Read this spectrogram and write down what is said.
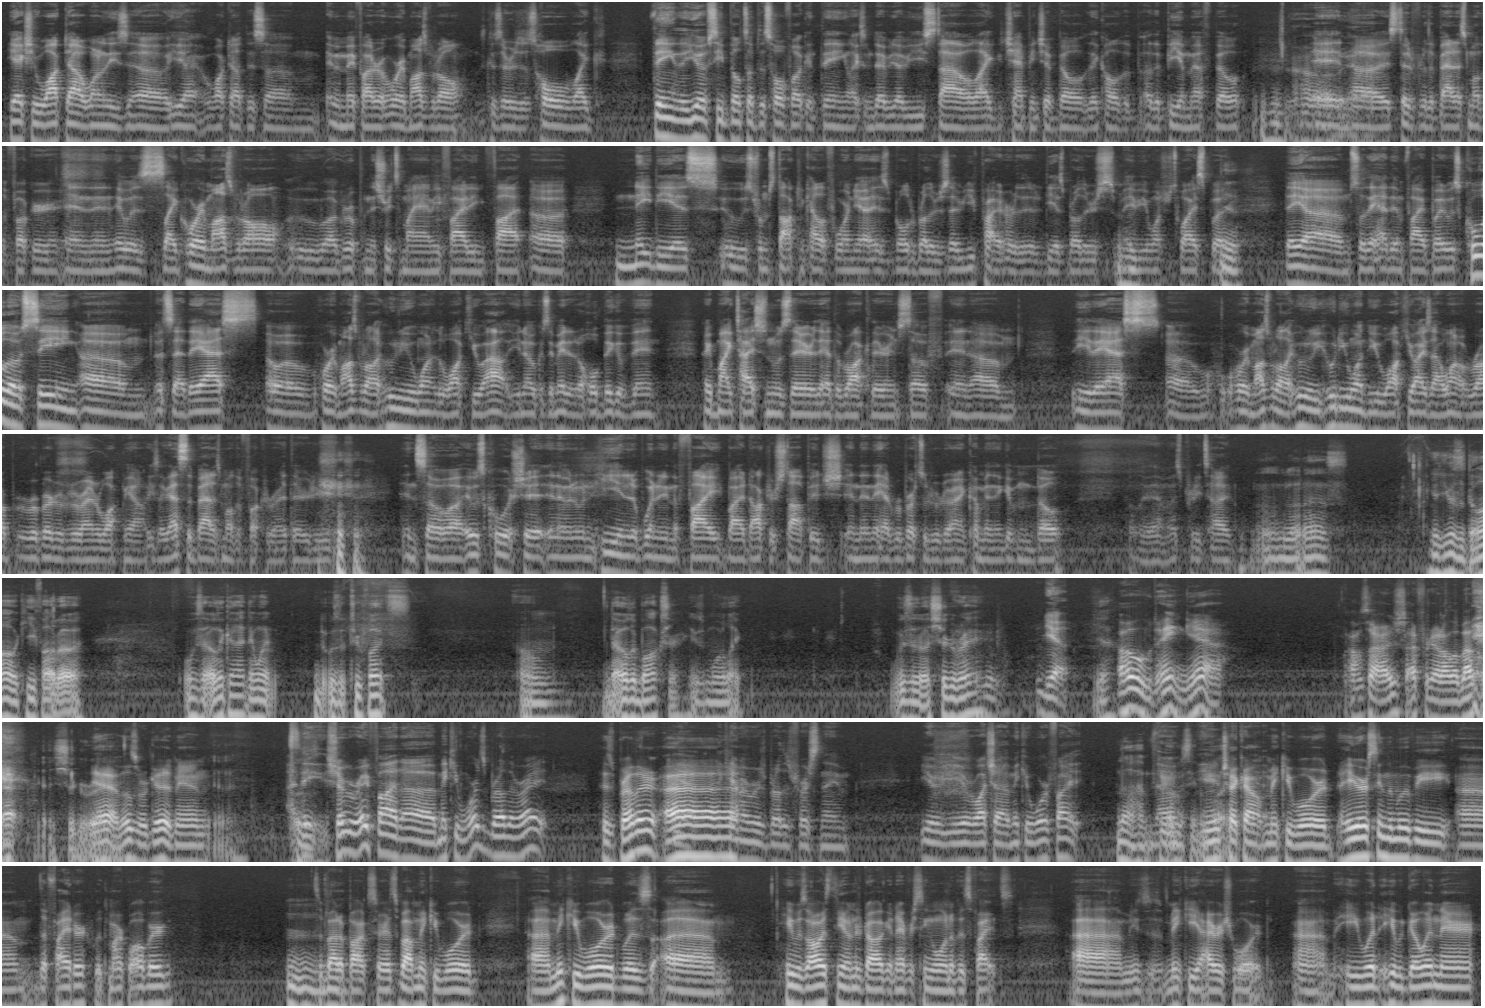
he actually walked out one of these. Uh, he uh, walked out this um MMA fighter Jorge Masvidal because there was this whole like thing. The UFC built up this whole fucking thing, like some WWE style like championship belt. They call it the, uh, the BMF belt, Mhm. Oh, and yeah. uh, it stood for the baddest motherfucker. And then it was like Jorge Masvidal, who uh, grew up in the streets of Miami, fighting, fought. Uh, Nate Diaz, who's from Stockton, California, his older brothers. uh, You've probably heard of the Diaz brothers, Mhm. maybe once or twice, but Yeah. they um so they had them fight. But it was cool though seeing um what's that? They asked uh, Jorge Masvidal, who do you want to walk you out? You know, because they made it a whole big event. Like Mike Tyson was there, they had The Rock there and stuff, and um. They, they asked uh, Jorge Masvidal like who do you, who do you want to walk you eyes out? I want Rob, Roberto Duran to walk me out. He's like that's the baddest motherfucker right there, dude. And so uh, it was cool as shit. And then when he ended up winning the fight by a doctor stoppage, and then they had Roberto Duran come in and give him the belt. I was like, that's pretty tight. That. Yeah, he was a dog. He fought a. What was the other guy? They went. Was it two fights? Um, the other boxer. He was more like. Was it a Sugar Ray? Yeah. Yeah. Oh, dang. Yeah. I'm sorry. I just I forgot all about that. Yeah, Sugar Ray. yeah, those were good, man. Yeah. I think Sugar Ray fought uh, Micky Ward's brother, right? His brother? Yeah. I can't Uh, remember his brother's first name. You you ever watch uh, Micky Ward fight? No, I haven't, No, I haven't seen you can fight. check out Yeah. Micky Ward. Have you ever seen the movie um, The Fighter with Mark Wahlberg? Mm-mm. It's about a boxer. It's about Micky Ward. Uh, Micky Ward was um, he was always the underdog in every single one of his fights. Um, he's Micky Irish Ward. Um, he would he would go in there,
